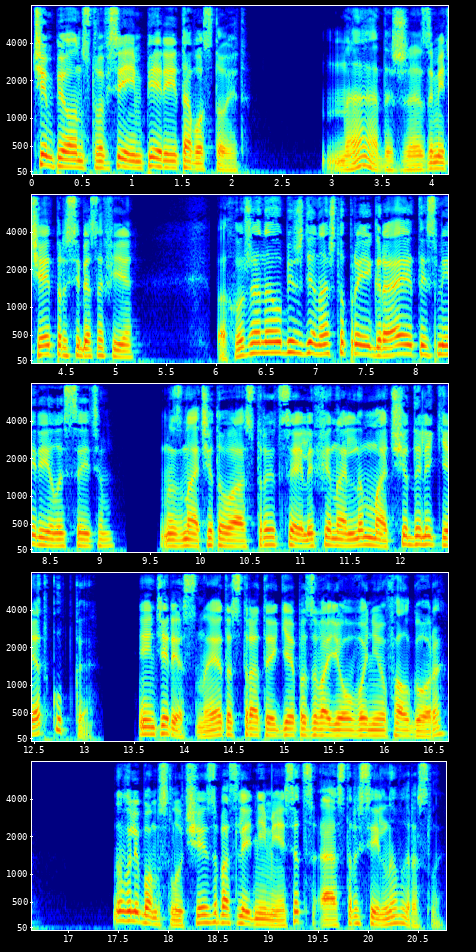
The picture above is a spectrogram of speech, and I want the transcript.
Чемпионство всей империи того стоит. Надо же, замечает про себя София. Похоже, она убеждена, что проиграет и смирилась с этим. Значит, у Астры цели в финальном матче далеки от кубка. Интересно, это стратегия по завоевыванию Фалгора? В любом случае, за последний месяц Астра сильно выросла.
